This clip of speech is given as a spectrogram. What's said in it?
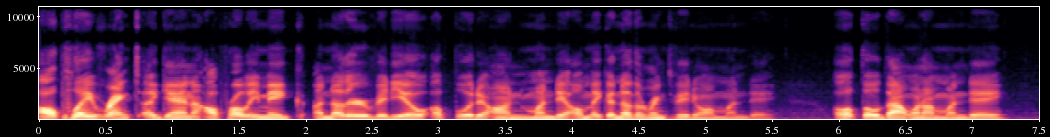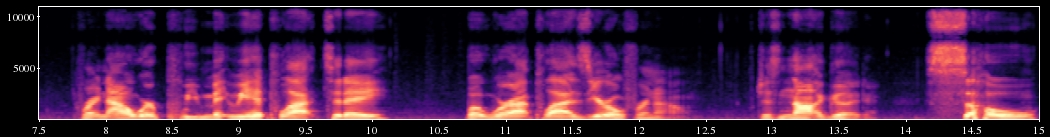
I'll play ranked again. I'll probably make another video, upload it on Monday. I'll make another ranked video on Monday. I'll upload that one on Monday. Right now, we're we we hit plat today, but we're at plat zero for now, which is not good. So,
